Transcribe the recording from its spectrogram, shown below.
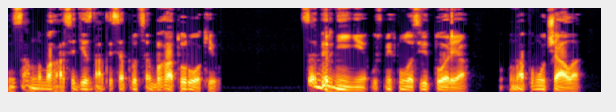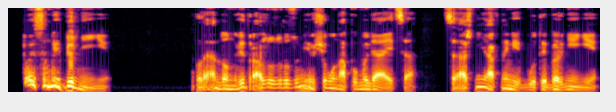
Він сам намагався дізнатися про це багато років. Це Берніні, усміхнулась Вікторія. Вона помовчала. Той самий Берніні. Лендон відразу зрозумів, що вона помиляється. Це аж ніяк не міг бути Берніні.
